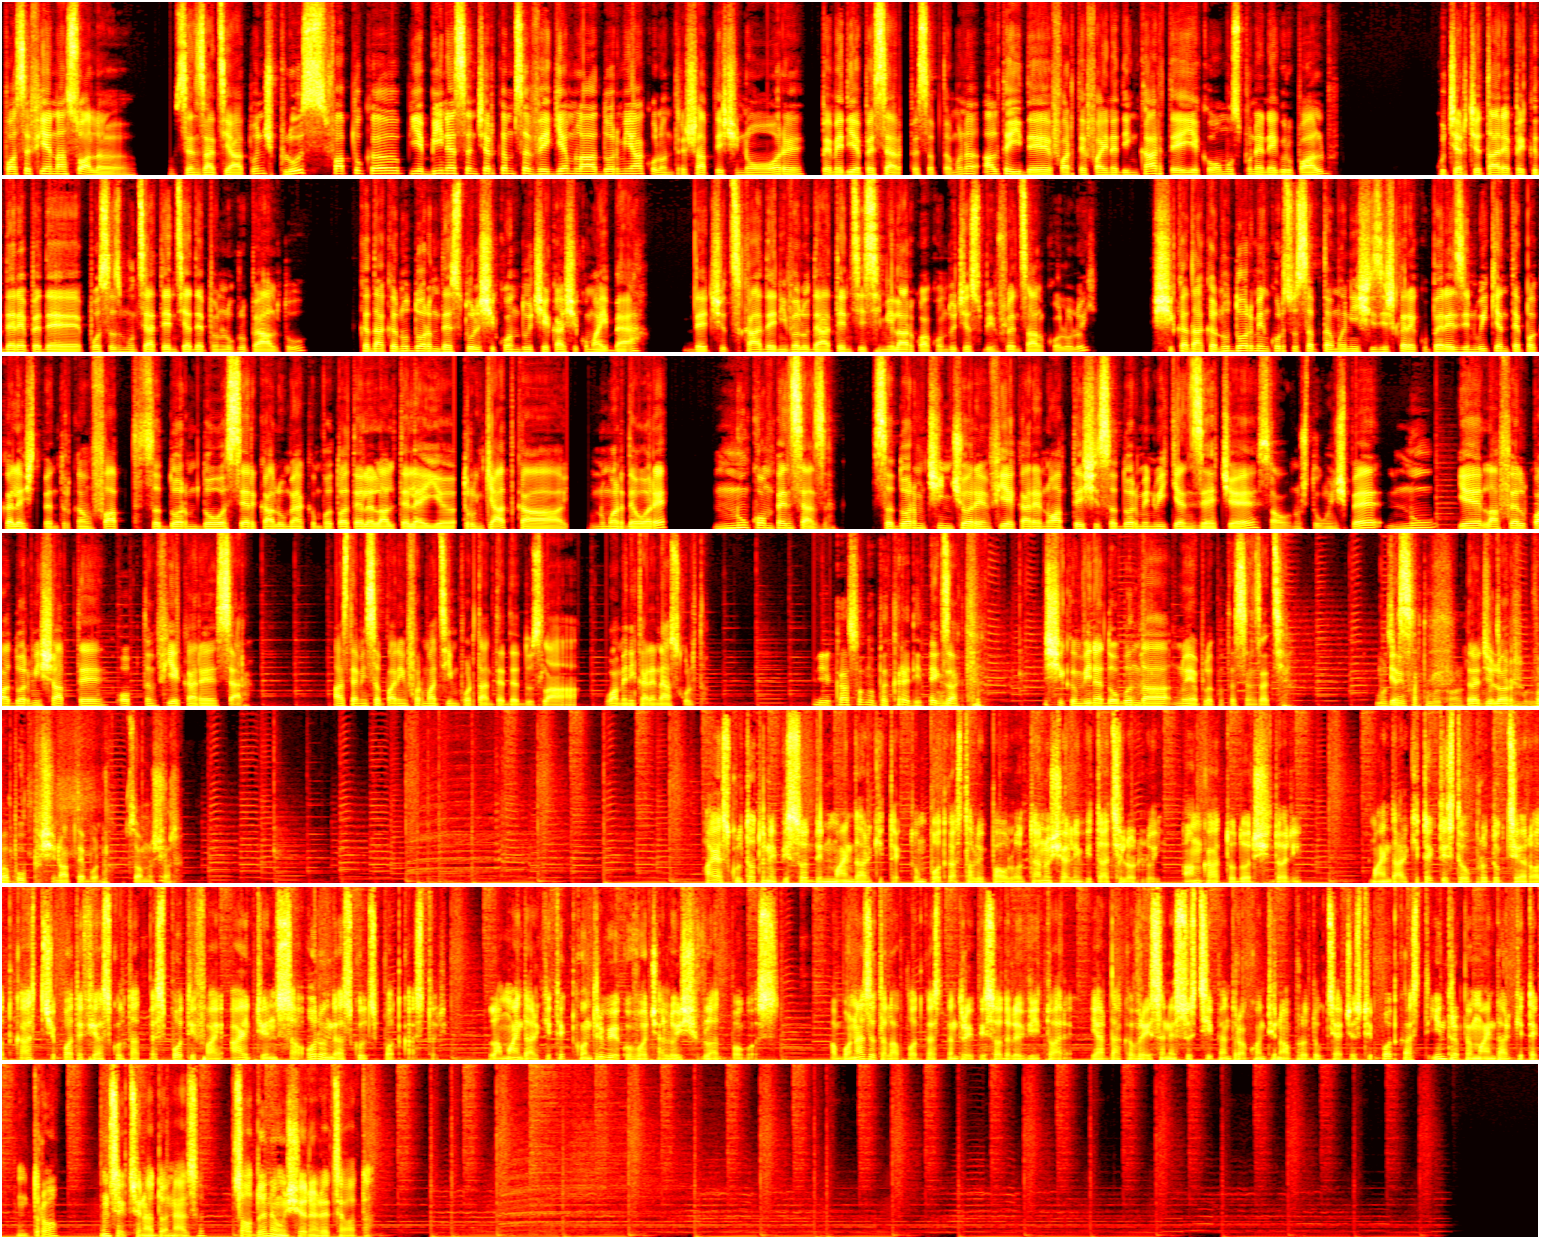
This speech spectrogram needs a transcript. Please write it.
poate să fie nasoală senzația atunci, plus faptul că e bine să încercăm să veghem la a dormi acolo între 7 și 9 ore pe medie pe seară, pe săptămână. Altă idee foarte faină din carte e că omul spune negru pe alb, cu cercetare pe cât de repede poți să-ți muți atenția de pe un lucru pe altul că dacă nu dormi destul și conduci e ca și cum ai bea, deci îți scade nivelul de atenție similar cu a conduce sub influența alcoolului și că dacă nu dormi în cursul săptămânii și zici că recuperezi în weekend, te păcălești, pentru că în fapt să dormi două seri ca lumea când pe toate celelalte le-ai uh, trunchiat ca număr de ore, nu compensează. Să dormi 5 ore în fiecare noapte și să dormi în weekend 10 sau nu știu 11, nu e la fel cu a dormi 7-8 în fiecare seară. Astea mi se par informații importante de dus la oamenii care ne ascultă. E ca somnul pe credit. Exact. Și când vine dobânda, nu e plăcută senzația. Mulțumim Yes. foarte mult, Paul. Dragilor, Mulțumim vă mult. pup și noapte bună. Somn ușor. Ai ascultat un episod din Mind Architect, un podcast al lui Paul Olteanu și al invitaților lui, Anca, Tudor și Dorin. Mind Architect este o producție Rodcast și poate fi ascultat pe Spotify, iTunes sau oriunde asculti podcasturi. La Mind Architect contribuie cu vocea lui și Vlad Bogos. Abonează-te la podcast pentru episoadele viitoare, iar dacă vrei să ne susții pentru a continua producția acestui podcast, intră pe mindarchitect.ro în secțiunea Donează sau dă-ne un share în rețeaua ta.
